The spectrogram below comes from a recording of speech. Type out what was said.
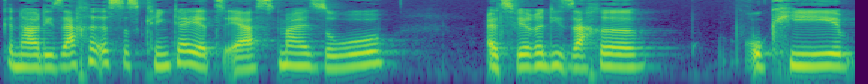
Genau, die Sache ist, das klingt ja jetzt erstmal so, als wäre die Sache okay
